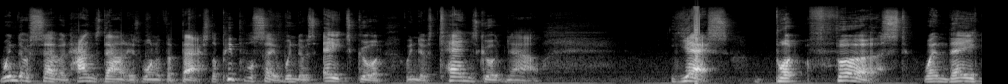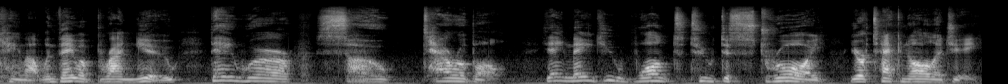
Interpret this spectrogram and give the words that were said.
Windows 7, hands down, is one of the best. Now, people will say Windows 8's good, Windows 10's good now. Yes, but first, when they came out, when they were brand new, they were so terrible. They made you want to destroy your technology,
